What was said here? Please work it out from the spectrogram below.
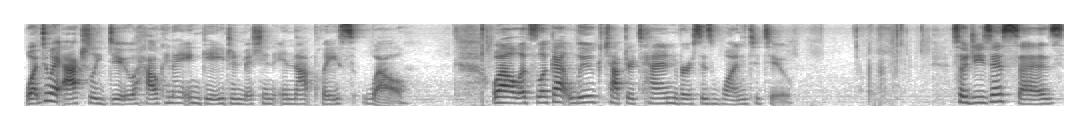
what do I actually do? How can I engage in mission in that place well? Well, let's look at Luke chapter 10, verses 1 to 2. So Jesus says,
